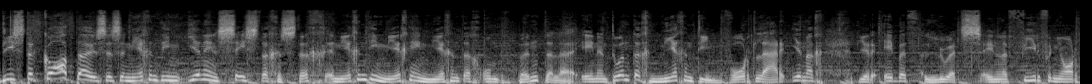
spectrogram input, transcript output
Die Staccato's is in 1961 gestig, in 1999 ontbind hulle en in 2019 word hulle herenig deur Ebbeth Loots en hulle vier vanjaar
